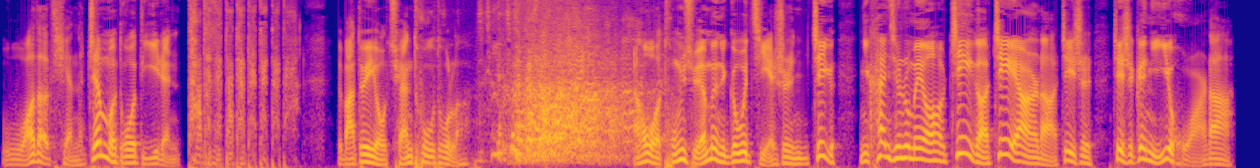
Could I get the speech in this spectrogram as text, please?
我的天哪，这么多敌人，哒哒哒哒哒哒哒哒哒，就把队友全突突了。然后我同学们就给我解释，你这个你看清楚没有？这个这样的，这是这是跟你一伙的，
